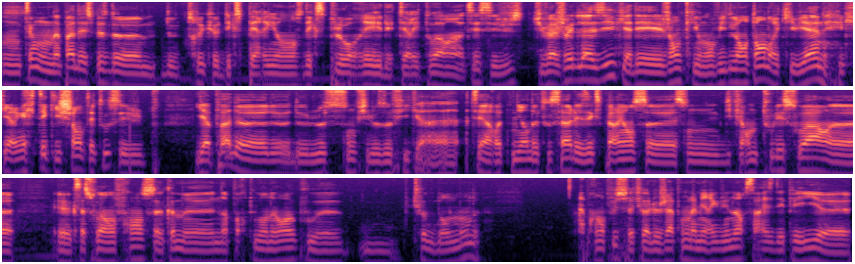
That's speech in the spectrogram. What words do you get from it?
On, on n'a pas d'espèce de, de truc d'expérience, d'explorer des territoires. hein. Tu sais, c'est juste, tu vas jouer de la zik, il y a des gens qui ont envie de l'entendre et qui viennent et qui regardent, qui chantent et tout. C'est, il n'y a pas de, de, de leçon philosophique à, tu sais, à retenir de tout ça. Les expériences euh, elles sont différentes tous les soirs, euh, euh, que ça soit en France euh, comme euh, n'importe où en Europe ou, euh, ou, tu vois dans le monde. Après en plus, tu vois, le Japon, l'Amérique du Nord, ça reste des pays. Euh,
